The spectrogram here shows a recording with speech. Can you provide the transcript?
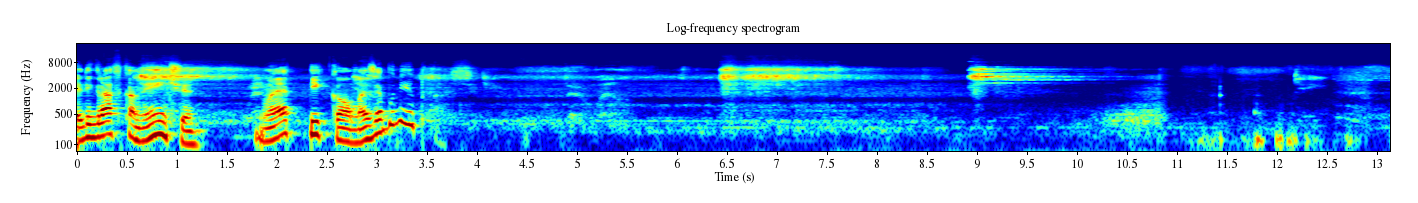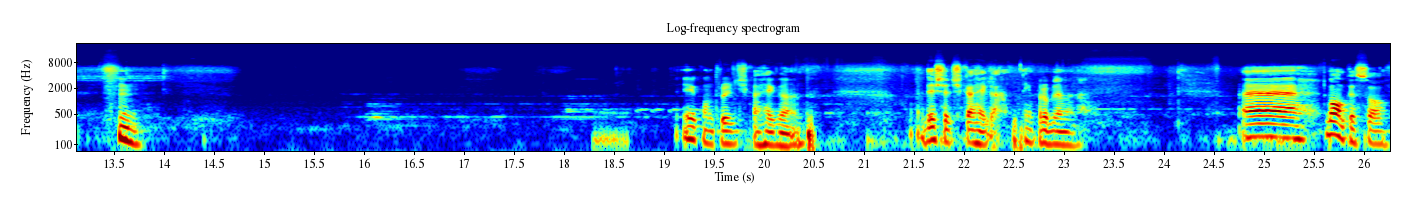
Ele graficamente não é picão, mas é bonito. Hum. E controle descarregando. Deixa descarregar, não tem problema não. É, bom, pessoal,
